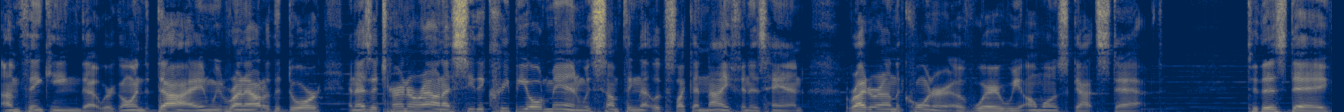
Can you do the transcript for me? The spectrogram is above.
I'm thinking that we're going to die, and we run out of the door. And as I turn around, I see the creepy old man with something that looks like a knife in his hand, right around the corner of where we almost got stabbed. To this day,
